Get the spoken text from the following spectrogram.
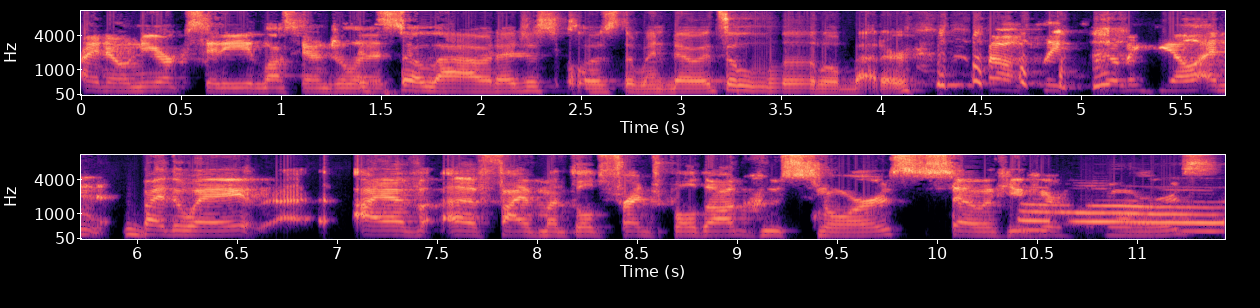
I know New York City, Los Angeles. It's so loud. I just closed the window. It's a little better. oh, please, no big deal. And by the way, I have a five month old French bulldog who snores. So if you hear oh, snores, like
